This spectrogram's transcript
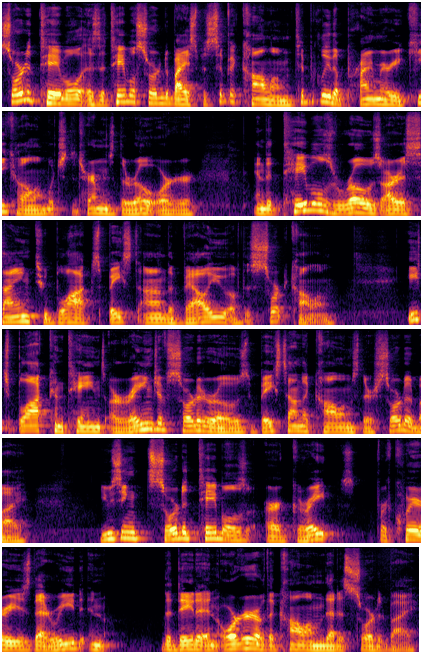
Sorted table is a table sorted by a specific column, typically the primary key column, which determines the row order, and the table's rows are assigned to blocks based on the value of the sort column. Each block contains a range of sorted rows based on the columns they're sorted by. Using sorted tables are great for queries that read in the data in order of the column that is sorted by.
